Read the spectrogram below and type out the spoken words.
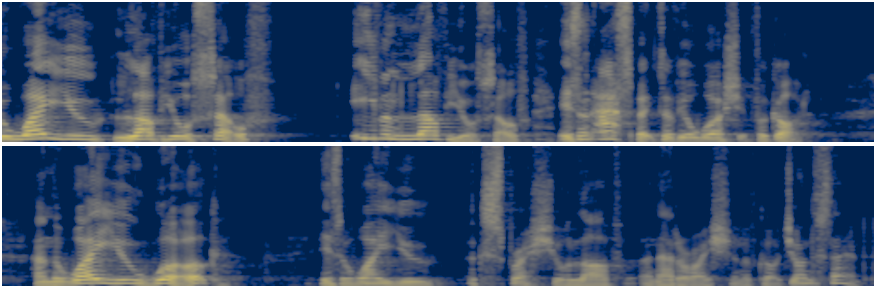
The way you love yourself, even love yourself, is an aspect of your worship for God. And the way you work is a way you express your love and adoration of God. Do you understand?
